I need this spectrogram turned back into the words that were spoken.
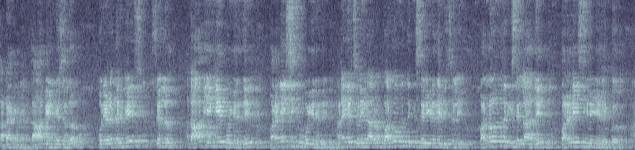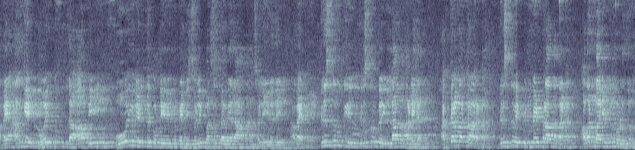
நன்றாக கவனிங்க. இந்த ஆவி எங்கே செல்லும்? ஒரு இடத்திற்கு செல்லும். அந்த ஆவி எங்கே போகிறது? பரதேசிக்கு போகிறது. அநேகர் சொல்கிறார்கள் பரலோகத்துக்கு செல்கிறது என்று சொல்லி. பரலோகத்திற்கு செல்லாது பரதேசியிலே இருக்கும். அவன் அங்கே போய் இந்த ஆவி ஓய்வு எடுத்துக் கொண்டிருக்கும் என்று சொல்லி பரிசுத்த வேதாகமம் சொல்லுகிறது. அவன் கிறிஸ்துவுக்கு கிறிஸ்துவுக்கு இல்லாத மனிதன் அக்கிரமக்காரன் கிறிஸ்துவை பின்பற்றாதவன் அவன் மறிக்கும் பொழுதும்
